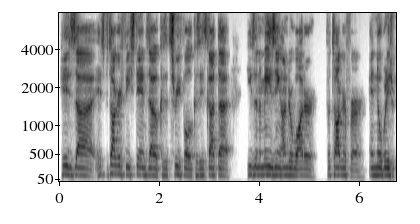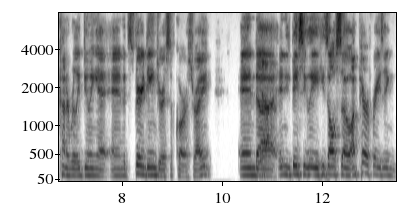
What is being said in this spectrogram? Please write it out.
his uh his photography stands out because it's threefold because he's got the he's an amazing underwater photographer and nobody's kind of really doing it. And it's very dangerous of course right? And yeah. uh and he's basically he's also i'm paraphrasing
